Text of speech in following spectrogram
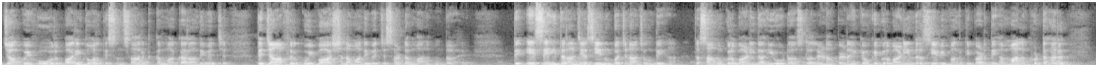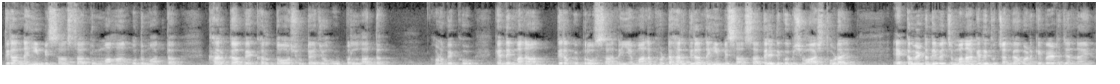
ਜਾਂ ਕੋਈ ਹੋਰ ਬਾਹਰੀ ਤੌਰ ਤੇ ਸੰਸਾਰਕ ਕੰਮਾਂ ਕਾਰਾਂ ਦੇ ਵਿੱਚ, ਤੇ ਜਾਂ ਫਿਰ ਕੋਈ ਵਾਸ਼ਨਾਵਾਂ ਦੇ ਵਿੱਚ ਸਾਡਾ ਮਨ ਹੁੰਦਾ ਹੈ। ਤੇ ਇਸੇ ਹੀ ਤਰ੍ਹਾਂ ਜੇ ਅਸੀਂ ਇਹਨੂੰ ਬਚਣਾ ਚਾਹੁੰਦੇ ਹਾਂ, ਤਾਂ ਸਾਨੂੰ ਗੁਰਬਾਣੀ ਦਾ ਹੀ ਓਟ ਆਸਰਾ ਲੈਣਾ ਪੈਣਾ ਹੈ। ਕਿਉਂਕਿ ਗੁਰਬਾਣੀ ਅੰਦਰ ਅਸੀਂ ਇਹ ਵੀ ਪੰਕਤੀ ਪੜ੍ਹਦੇ ਹਾਂ, ਮਨ ਖੁੱਟਹਰ ਤੇਰਾ ਨਹੀਂ ਵਿਸਾਸਾ ਤੂੰ ਮਹਾ ਉਦਮਾਤਾ। ਖਰਕਾ ਪੇਖਰ ਤੋ ਛੁਟੇ ਜੋ ਉੱਪਰ ਲੱਦ। ਹੁਣ ਵੇਖੋ, ਕਹਿੰਦੇ ਮਨਾ, ਤੇਰਾ ਕੋਈ ਭਰੋਸਾ ਨਹੀਂ ਹੈ। ਮਨ ਖੁੱਟ ਹਰ ਤੇਰਾ ਨਹੀਂ ਵਿਸਾਸਾ ਤੇਰੇ ਤੇ ਕੋਈ ਵਿਸ਼ਵਾਸ ਥੋੜਾ ਹੈ ਇੱਕ ਮਿੰਟ ਦੇ ਵਿੱਚ ਮਨਾ ਕਹਿੰਦੇ ਤੂੰ ਚੰਗਾ ਬਣ ਕੇ ਬੈਠ ਜਾਣਾ ਹੈ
